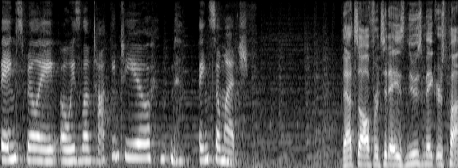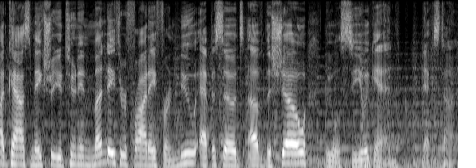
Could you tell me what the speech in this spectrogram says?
Thanks, Billy. Always love talking to you. Thanks so much. That's all for today's Newsmakers podcast. Make sure you tune in Monday through Friday for new episodes of the show. We will see you again next time.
